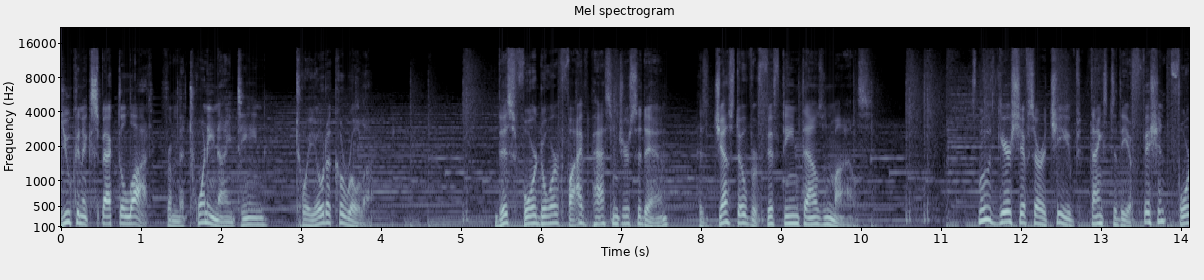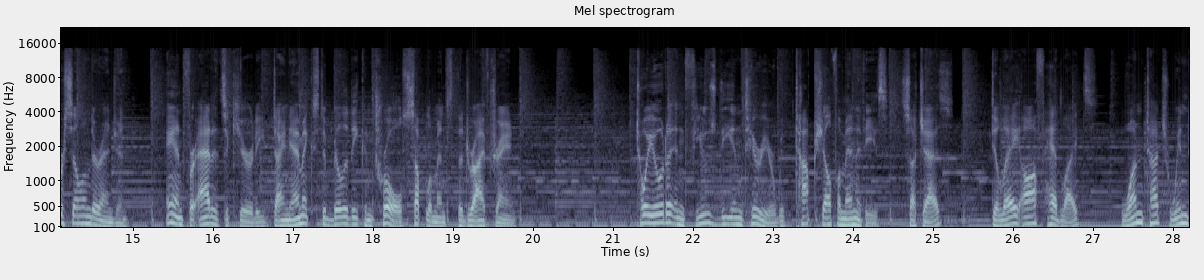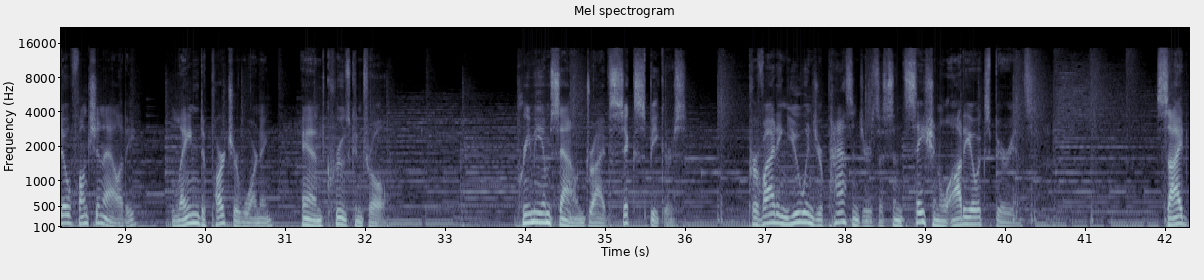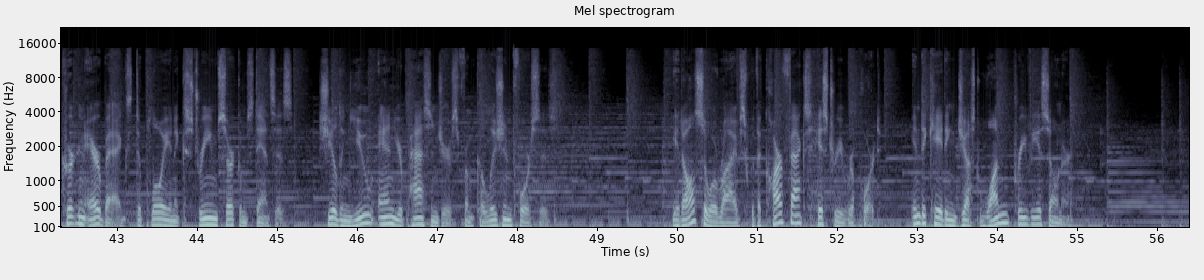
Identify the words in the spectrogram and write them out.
you can expect a lot from the 2019 Toyota Corolla. This four-door, five-passenger sedan has just over 15,000 miles. Smooth gear shifts are achieved thanks to the efficient four-cylinder engine. And for added security, Dynamic Stability Control supplements the drivetrain. Toyota infused the interior with top-shelf amenities such as delay-off headlights, one-touch window functionality, lane departure warning, and cruise control. Premium sound drives six speakers, providing you and your passengers a sensational audio experience. Side curtain airbags deploy in extreme circumstances, shielding you and your passengers from collision forces. It also arrives with a Carfax history report, indicating just one previous owner.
